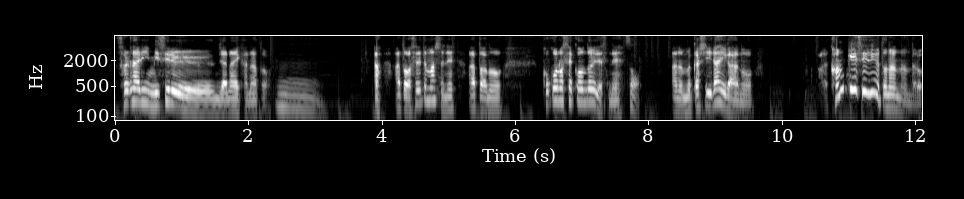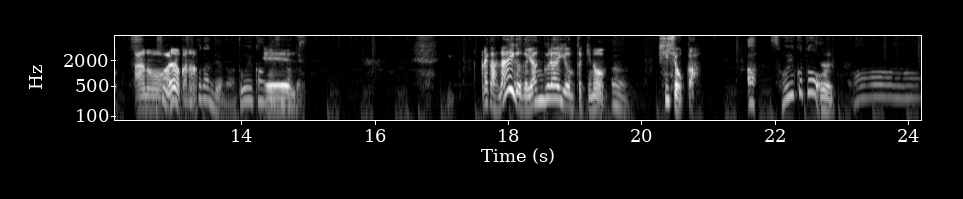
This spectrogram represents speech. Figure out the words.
それなりに見せるんじゃないかなと。うんあ、あと忘れてましたね。あとあの、ここのセコンドにですね、そうあの昔ライガーの、あ関係性で言うと何なんだろう。あその、うあれなのかな？そこなんだよなどういう関係性なんだろあれか、ライガーがヤングライオンの時のううん師匠か。あそういうこと？うん。ああ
